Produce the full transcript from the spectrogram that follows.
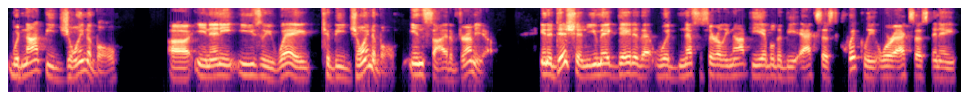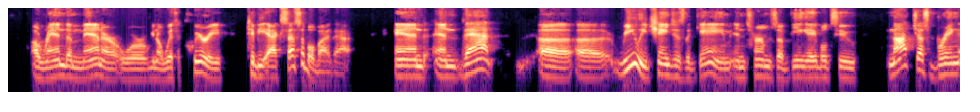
would not be joinable uh, in any easy way to be joinable inside of Dremio. In addition, you make data that would necessarily not be able to be accessed quickly or accessed in a, a random manner or you know with a query to be accessible by that. And and that uh, uh, really changes the game in terms of being able to not just bring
